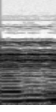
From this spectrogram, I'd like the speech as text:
Mm-hmm.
